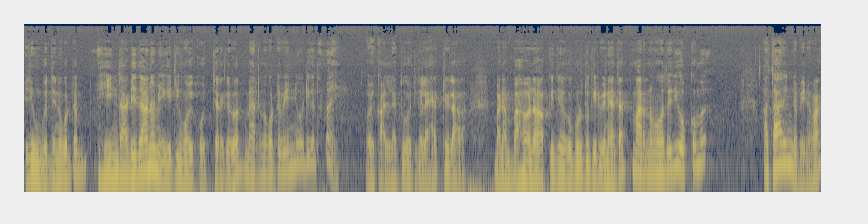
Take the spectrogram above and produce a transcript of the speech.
ඉතින් උඟ දෙනකොට හිඳාඩි දාන මේක ඉතින් ওই කොච්චර කරුවත් මැරෙනකොට වෙන්නේ ওই ටික තමයි. ওই කල්ැතුව ටික ලැහැත් වෙලා බණ භාවනාවක් විදිහක පුරුදු කිරුවේ නැතත් මරණ මොහොතේදී ඔක්කොම අතාරින්න වෙනවා.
